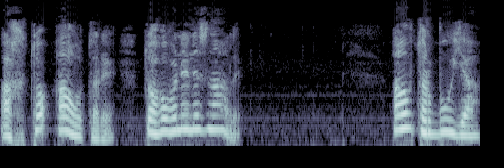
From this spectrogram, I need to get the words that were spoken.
А хто автори, того вони не знали. Автор був я.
